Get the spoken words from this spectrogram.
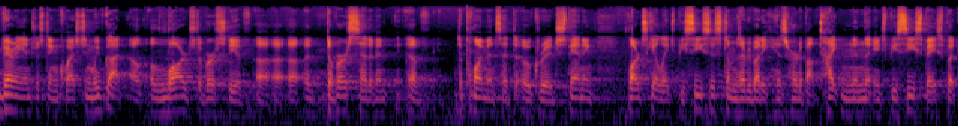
very interesting question. We've got a, a large diversity of uh, a, a, diverse set of, of deployments at Oak Ridge, spanning large-scale HPC systems. Everybody has heard about Titan in the HPC space, but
